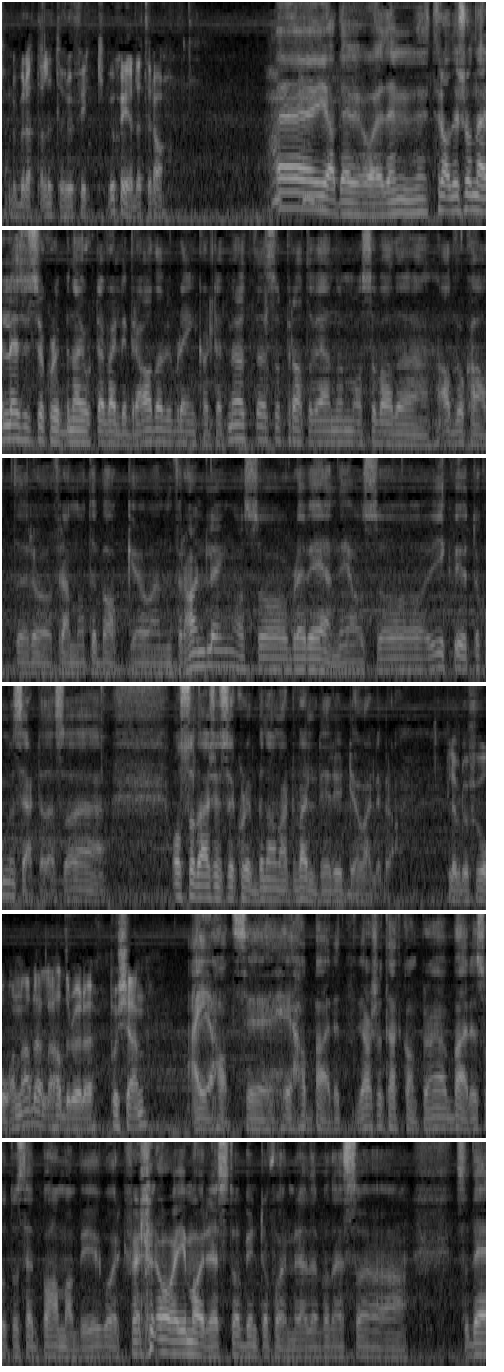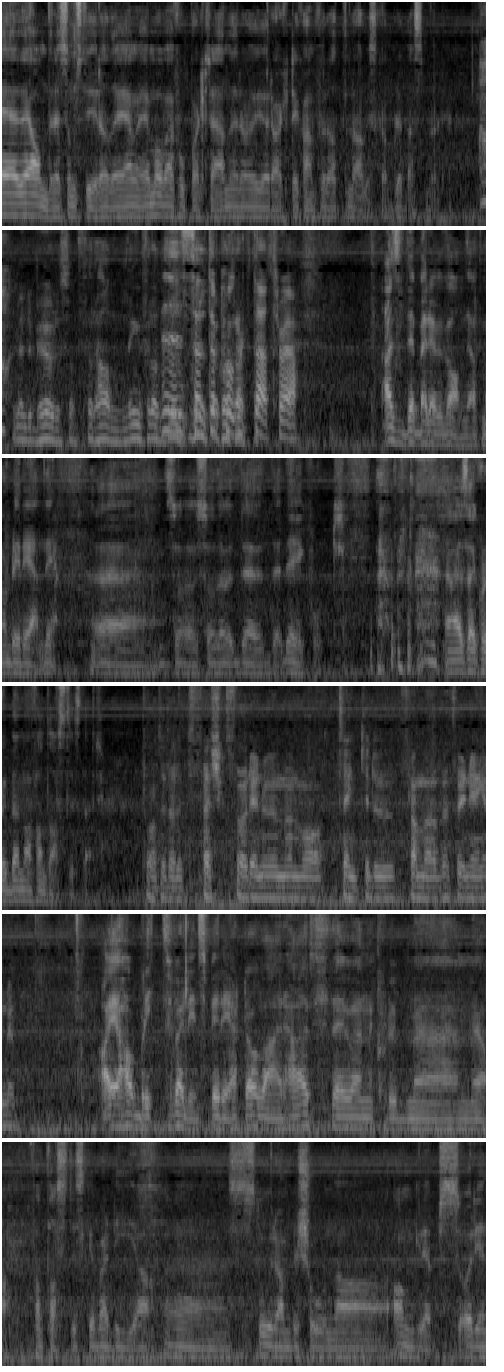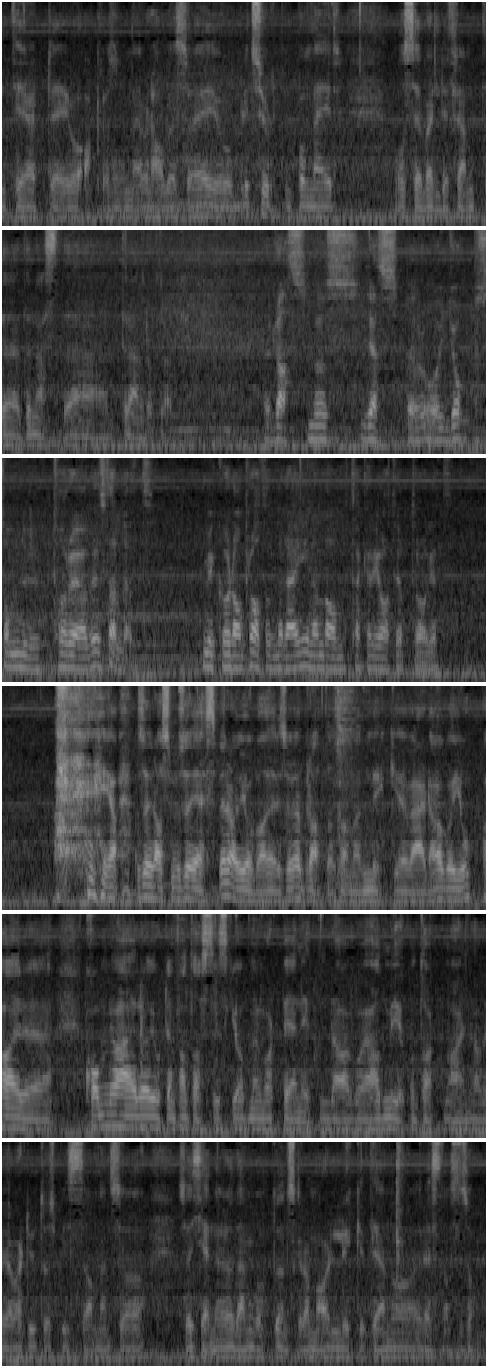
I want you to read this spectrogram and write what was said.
Kan du berätta lite hur du fick beskedet idag? Eh, ja, det var jo den tradisjonelle. Jeg syns klubben har gjort det veldig bra. Da vi ble innkalt til et møte, så prata vi gjennom, og så var det advokater og frem og tilbake og en forhandling. Og så ble vi enige, og så gikk vi ut og kommuniserte det. Så eh, også der syns jeg klubben har vært veldig ryddig og veldig bra. Blev du forvånet, eller hadde du det på känn? Nei, jeg hadde jeg har bare, Vi har så tett kampprogram. Jeg har bare sittet og sett på Hammarby i går kveld og i morges og begynt å forberede på det, så, så det er det andre som styrer det. Jeg må være fotballtrener og gjøre alt jeg kan for at laget skal bli best mulig. Men det behøves en forhandling for at Vi setter bryta punkt kontraktet. tror jeg. Altså, det er bare vanlig at man blir enig. Eh, Så, så det, det, det, det gikk fort. Nei, så klubben var fantastisk der. Du tror att det är väldigt färskt för dig nu, men hva tenker du framover for din egen del? Ja, jeg har blitt veldig inspirert av å være her. Det er jo en klubb med, med ja, fantastiske verdier. Eh, store ambisjoner. Angrepsorientert det er jo akkurat som jeg vil ha det. Så jeg er jo blitt sulten på mer og ser veldig frem til, til neste treneroppdrag. Rasmus, Jesper og Jopp som nu tar over i stedet. Hvor mye har de pratet med deg innan de tackade ja til uppdraget? ja, altså Rasmus og Jesper har jobba der, så vi har prata sammen mye hver dag. Og Jopp eh, kom jo her og gjort en fantastisk jobb med vårt P19-lag. Og jeg hadde mye kontakt med han, og vi har vært ute og spist sammen. Så, så jeg kjenner dem godt og ønsker dem all lykke til nå resten av sesongen.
